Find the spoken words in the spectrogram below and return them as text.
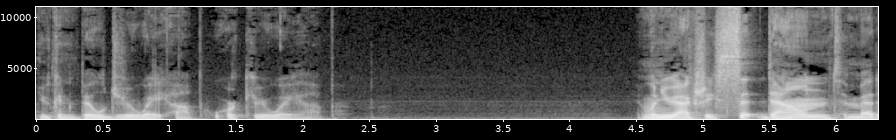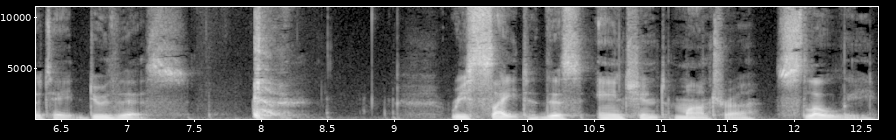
You can build your way up, work your way up. And when you actually sit down to meditate, do this. Recite this ancient mantra slowly,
